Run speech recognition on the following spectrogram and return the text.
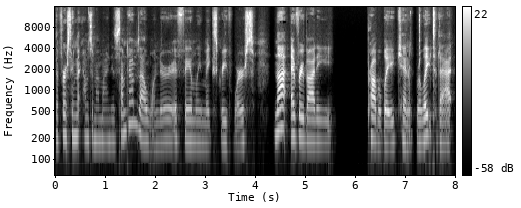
the first thing that comes to my mind is sometimes I wonder if family makes grief worse. Not everybody probably can relate to that,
